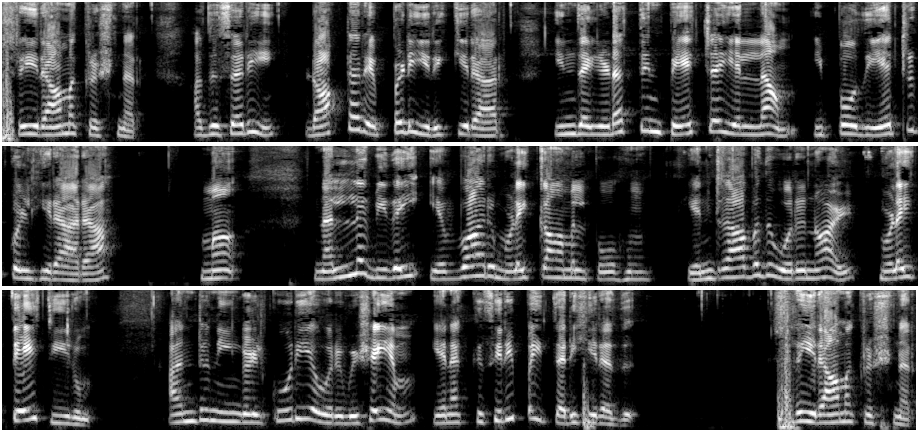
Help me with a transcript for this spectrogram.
ஸ்ரீராமகிருஷ்ணர் அது சரி டாக்டர் எப்படி இருக்கிறார்? இந்த இடத்தின் பேச்சை எல்லாம் இப்போது ஏற்றுக்கொள்கிறாரா? மா நல்ல விதை எவ்வாறு முளைக்காமல் போகும்? என்றாவது ஒரு நாள் முளைத்தே தீரும். அன்று நீங்கள் கூறிய ஒரு விஷயம் எனக்கு சிரிப்பை தருகிறது. ஸ்ரீ ராமகிருஷ்ணர்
